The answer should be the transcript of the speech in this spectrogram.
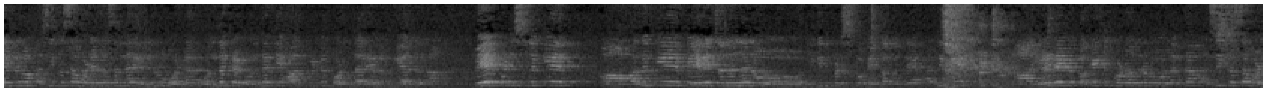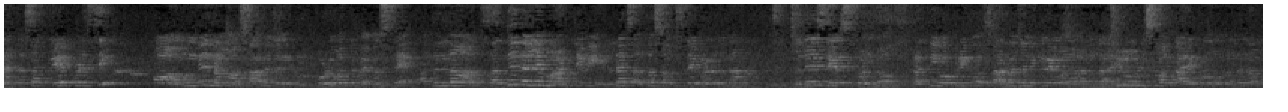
ಎಲ್ಲರೂ ಹಸಿ ಕಸ ಒಣ ಕಸನ ಎಲ್ಲರೂ ಒಟ್ಟ ಒಂದಕ್ಕೆ ಒಂದಕ್ಕೆ ಹಾಕ್ಬಿಟ್ಟು ಕೊಡ್ತಾರೆ. ನಮ್ಗೆ ಅದನ್ನ ಬೇರ್ಪಡಿಸೋದಕ್ಕೆ ಅದಕ್ಕೆ ಬೇರೆ ಜನನ ನಾವು ನಿಗದಿಪಡಿಸ್ಕೋಬೇಕಾಗುತ್ತೆ. ಅದಕ್ಕೆ ಎರಡೆರಡು ಬಕೆಟ್ ಕೊಡೋದ್ರ ಮೂಲಕ ಹಸಿ ಕಸ ಒಣ ಕಸ ಬೇರ್ಪಡಿಸಿ ಮುಂದೆ ನಮ್ಮ ಸಾರ್ವಜನಿಕರು ಕೊಡುವಂತ ವ್ಯವಸ್ಥೆ ಅದನ್ನ ಸದ್ಯದಲ್ಲೇ ಮಾಡ್ತೀವಿ. ಎಲ್ಲ ಸಂಘ ಸಂಸ್ಥೆಗಳನ್ನ ಜೊತೆ ಸೇರಿಸ್ಕೊಂಡು ಪ್ರತಿಯೊಬ್ಬರಿಗೂ ಸಾರ್ವಜನಿಕರೇ ಅರಿವು ಮೂಡಿಸುವ ಕಾರ್ಯಕ್ರಮವನ್ನು ನಾವು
